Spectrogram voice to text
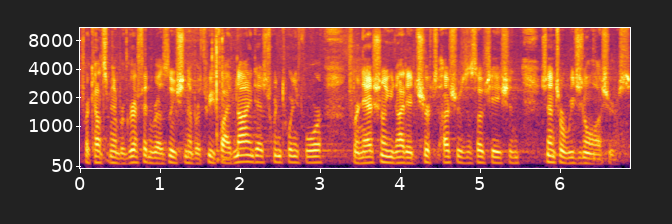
For Councilmember Griffin, resolution number 359-2024 for National United Church Ushers Association, Central Regional Ushers.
